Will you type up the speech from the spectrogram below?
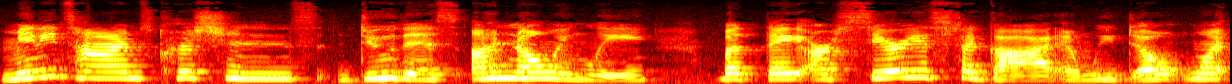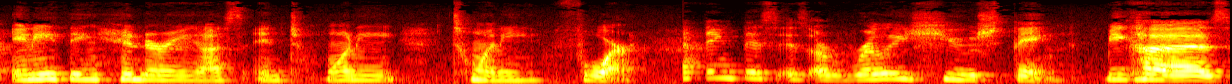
Many times Christians do this unknowingly, but they are serious to God and we don't want anything hindering us in 2024. I think this is a really huge thing because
